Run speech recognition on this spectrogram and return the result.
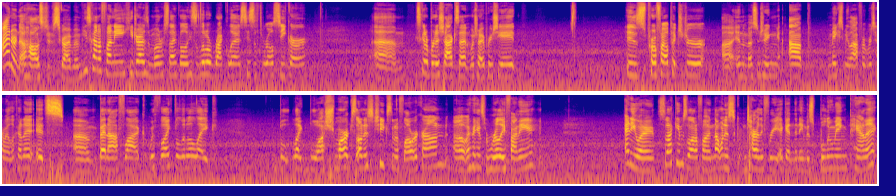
I don't know how else to describe him. He's kind of funny. He drives a motorcycle. He's a little reckless. He's a thrill seeker. Um, he's got a British accent, which I appreciate. His profile picture uh, in the messaging app makes me laugh every time I look at it. It's um, Ben Affleck with like the little like bl- like blush marks on his cheeks and a flower crown. Um, I think it's really funny. Anyway, so that game's a lot of fun. That one is entirely free. Again, the name is Blooming Panic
